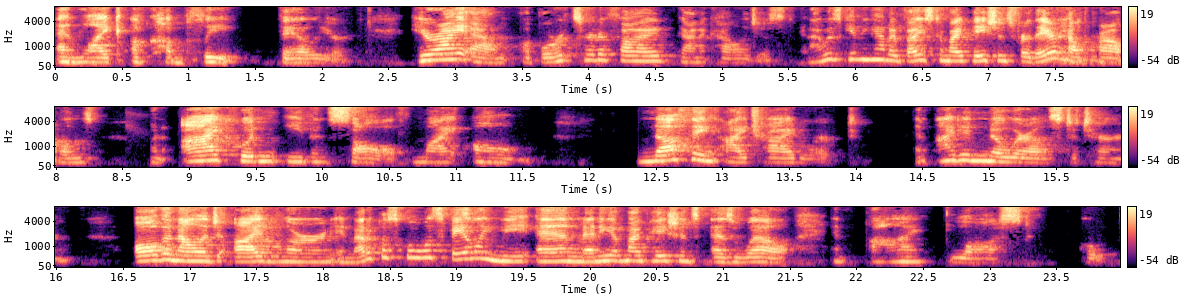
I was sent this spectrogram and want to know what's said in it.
and like a complete failure. Here I am, a board certified gynecologist, and I was giving out advice to my patients for their health problems when I couldn't even solve my own. Nothing I tried worked, and I didn't know where else to turn. All the knowledge I'd learned in medical school was failing me and many of my patients as well, and I lost hope.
